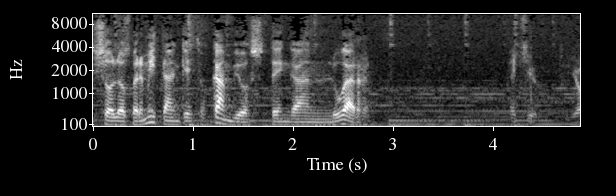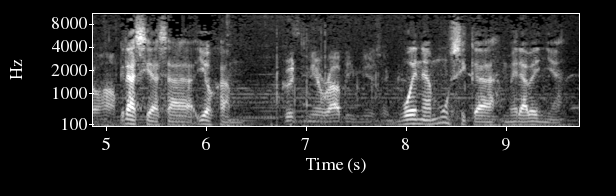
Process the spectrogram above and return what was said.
solo permitan que estos cambios tengan lugar. Gracias a Johan. Buena música merabeña.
